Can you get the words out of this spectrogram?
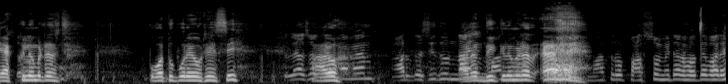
এক কিলোমিটার পথ উপরে উঠে এসেছি আরো- আর বেশি দূর নাই দুই কিলোমিটার। মাত্র পাঁচশো মিটার হতে পারে।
